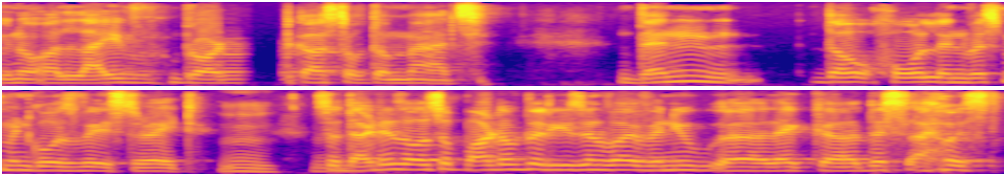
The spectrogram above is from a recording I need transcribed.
you know a live broadcast of the match then the whole investment goes waste right so that is also part of the reason why when you uh, like uh, this i was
